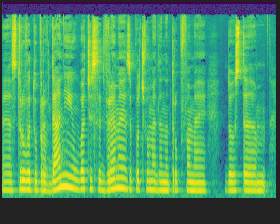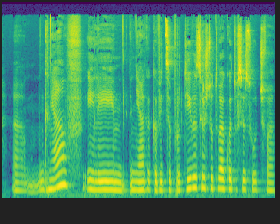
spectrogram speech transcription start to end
е, струват оправдани, обаче след време започваме да натрупваме доста гняв или някакъв вид съпротива срещу това, което се случва.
